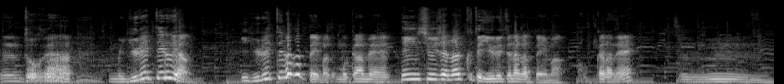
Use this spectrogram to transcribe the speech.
うん、ドガン。もう揺れてるやん。揺れてなかった今、もう画面。編集じゃなくて揺れてなかった今。っからね。うーん、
